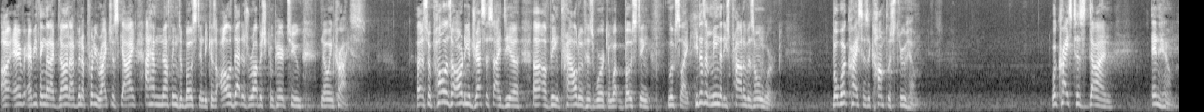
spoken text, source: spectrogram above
uh, every, everything that I've done. I've been a pretty righteous guy. I have nothing to boast in because all of that is rubbish compared to knowing Christ. Uh, so, Paul has already addressed this idea uh, of being proud of his work and what boasting looks like. He doesn't mean that he's proud of his own work, but what Christ has accomplished through him. What Christ has done in him.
